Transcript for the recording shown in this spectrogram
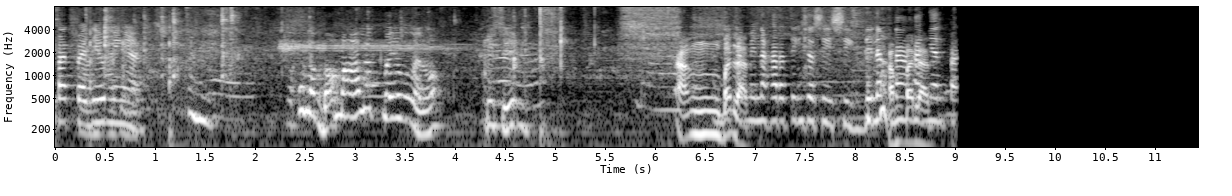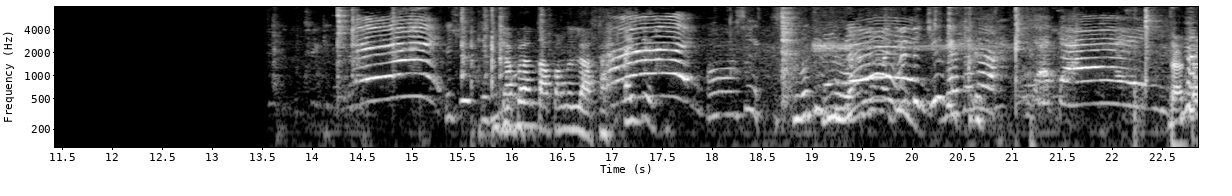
Pat, pwede huminga. Ako lang ba? Maalat ba yung ano? Bisid? Ang balat. Kami nakarating sa sisig. Balat. yan pa. Dapat ang tapang ng lata. Ay, di. Oh, sick. You. Did you that? Tatay.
